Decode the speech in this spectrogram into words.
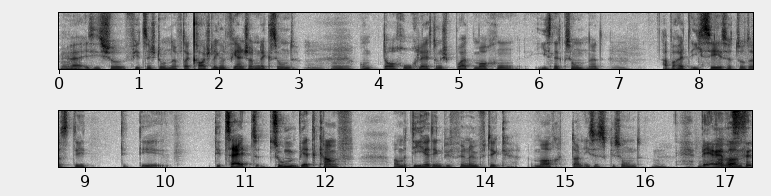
Mhm. Weil es ist schon 14 Stunden auf der Couch liegen und fernschauen nicht gesund. Mhm. Und da Hochleistungssport machen ist nicht gesund. Nicht? Mhm. Aber halt, ich sehe es halt so, dass die, die, die, die Zeit zum Wettkampf, wenn man die halt irgendwie vernünftig macht, dann ist es gesund. Mhm. Wäre, was für,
